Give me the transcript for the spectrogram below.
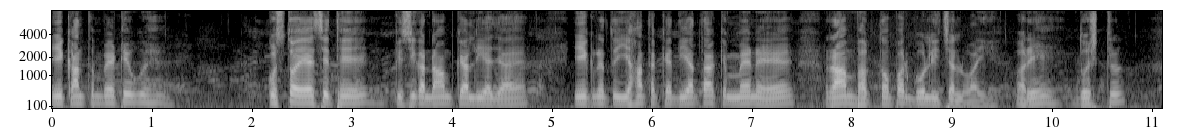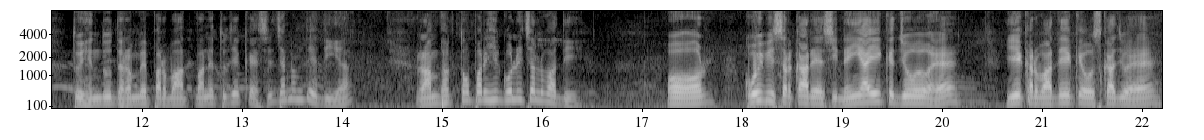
एकांत में बैठे हुए हैं। कुछ तो ऐसे थे, किसी का नाम क्या लिया जाए एक ने तो यहाँ तक कह दिया था कि मैंने राम भक्तों पर गोली चलवाई अरे, दुष्ट तो हिंदू धर्म में परमात्मा ने तुझे कैसे जन्म दे दिया? राम भक्तों पर ही गोली चलवा दी। और कोई भी सरकार ऐसी नहीं आई कि जो है, ये करवा दे कि उसका जो है,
